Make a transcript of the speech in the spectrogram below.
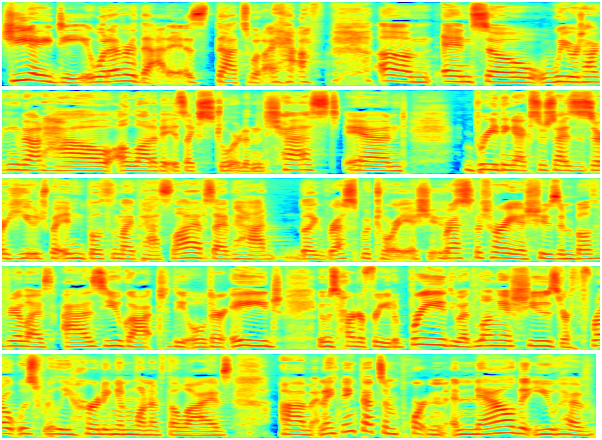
GAD, whatever that is, that's what I have. Um, and so we were talking about how a lot of it is like stored in the chest and breathing exercises are huge. But in both of my past lives, I've had like respiratory issues. respiratory issues in both of your lives as you got to the older age. It was harder for you to breathe. You had lung issues. Your throat was really hurting in one of the lives. Um, and I think that's important. And now that you have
